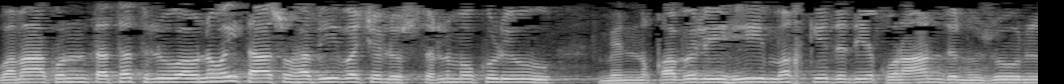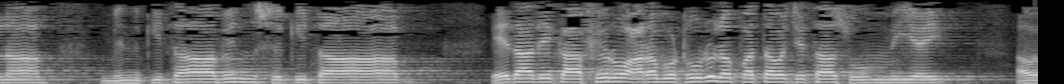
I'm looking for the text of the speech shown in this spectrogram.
وما كنت تتلو او نوې تاسو حبيب چلستل مکړو من قبله مخکد دی قران د نزول نام من کتاب انس کتاب ادا دے کافر و عرب و ٹھول لپتو چی تاسو امیئی او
